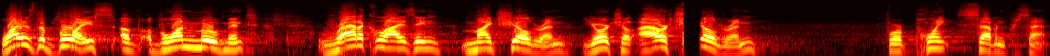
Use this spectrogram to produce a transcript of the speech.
Why is the voice of, of one movement radicalizing my children, your children, our children, for 0.7%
